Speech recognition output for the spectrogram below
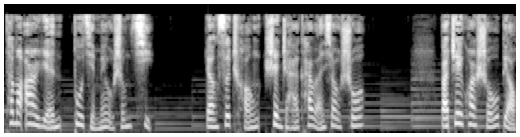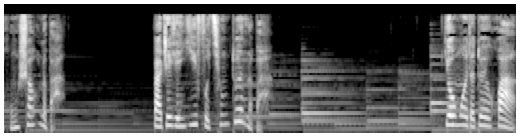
他们二人不仅没有生气。梁思成甚至还开玩笑说：“把这块手表红烧了吧，把这件衣服清炖了吧。”幽默的对话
